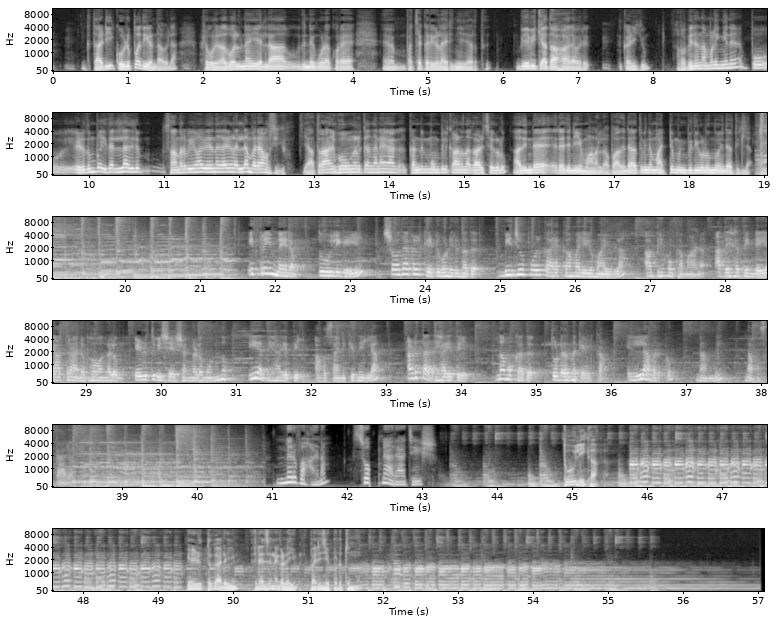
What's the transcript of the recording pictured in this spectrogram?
തടി കൊഴുപ്പധികം ഉണ്ടാവില്ല. പക്ഷെ കുറച്ച് അതുപോലെ തന്നെ എല്ലാ ഇതിന്റെയും കൂടെ കുറേ പച്ചക്കറികൾ അരിഞ്ഞ് ചേർത്ത് വേവിക്കാത്ത ആഹാരം അവർ കഴിക്കും. അപ്പോൾ പിന്നെ നമ്മളിങ്ങനെ ഇപ്പോൾ എഴുതുമ്പോൾ ഇതെല്ലാം അതിലും സാന്ദർഭികമായി വരുന്ന കാര്യങ്ങളെല്ലാം പരാമർശിക്കും. യാത്രാനുഭവങ്ങൾക്ക് അങ്ങനെ കണ്ണിന് മുമ്പിൽ കാണുന്ന കാഴ്ചകളും അതിന്റെ രചനീയമാണല്ലോ. അപ്പോൾ അതിന്റെ അകത്ത് പിന്നെ മറ്റു മുൻവിധികളൊന്നും അതിന്റെ അകത്തില്ല ഇത്രയും നേരം തൂലികയിൽ ശ്രോതാക്കൾ കേട്ടുകൊണ്ടിരുന്നത് ബിജു പോൾ കാരക്കാമലയുമായുള്ള അഭിമുഖമാണ്. അദ്ദേഹത്തിന്റെ യാത്രാനുഭവങ്ങളും എഴുത്തുവിശേഷങ്ങളും ഒന്നും ഈ അധ്യായത്തിൽ അവസാനിക്കുന്നില്ല. അടുത്ത അധ്യായത്തിൽ നമുക്കത് തുടർന്ന് കേൾക്കാം. എല്ലാവർക്കും നന്ദി നമസ്കാരം. നിർവഹണം സ്വപ്ന രാജേഷ്. തൂലിക. എഴുത്തുകാരെയും രചനകളെയും പരിചയപ്പെടുത്തുന്നു.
